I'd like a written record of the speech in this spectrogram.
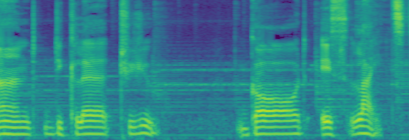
and declare to you God is light.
